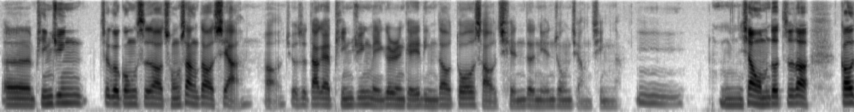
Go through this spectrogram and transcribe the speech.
呃，平均这个公司啊，从上到下啊，就是大概平均每个人可以领到多少钱的年终奖金了。嗯嗯，像我们都知道。高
